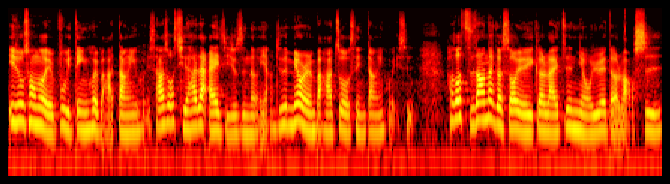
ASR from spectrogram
艺术创作也不一定会把它当一回事。他说，其实他在埃及就是那样，就是没有人把他做的事情当一回事。他说，直到那个时候有一个来自纽约的老师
